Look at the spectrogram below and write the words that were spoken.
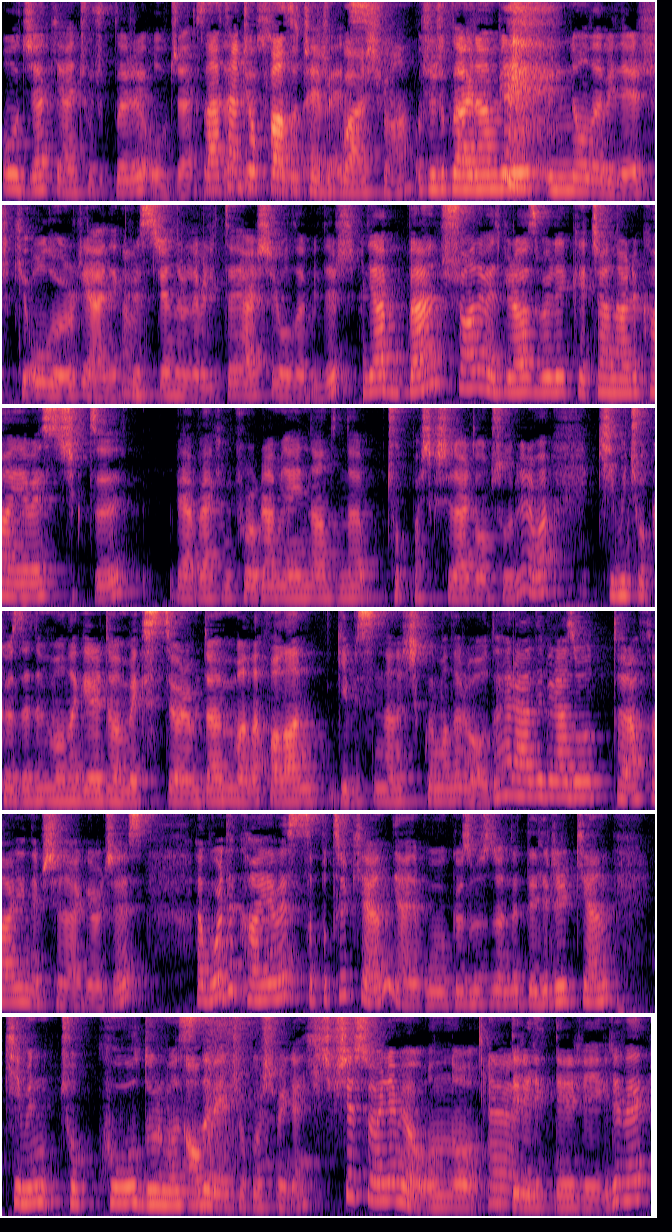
olacak yani çocukları olacak. Zaten, çok biliyorsun. fazla çocuk Evet. var şu an. O çocuklardan biri ünlü olabilir ki olur yani Kris Evet. Jenner'la birlikte her şey olabilir. Ya ben şu an evet biraz böyle geçenlerde Kanye West çıktı. Ya belki bu program yayınlandığında çok başka şeyler de olmuş olabilir ama kimi çok özledim ona geri dönmek istiyorum dön bana falan gibisinden açıklamalar oldu. Herhalde biraz o taraflarda yine bir şeyler göreceğiz. Ha bu arada Kanye West sapıtırken yani bu gözümüzün önünde delirirken kimin çok cool durması Of. da benim çok hoşuma gidiyor. Hiçbir şey söylemiyor onun o Evet. delilikleriyle ilgili ve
